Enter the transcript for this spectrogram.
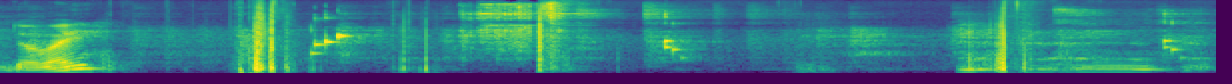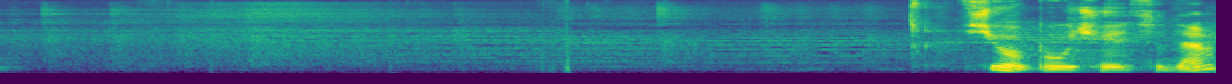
Давай. Все получается, да?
